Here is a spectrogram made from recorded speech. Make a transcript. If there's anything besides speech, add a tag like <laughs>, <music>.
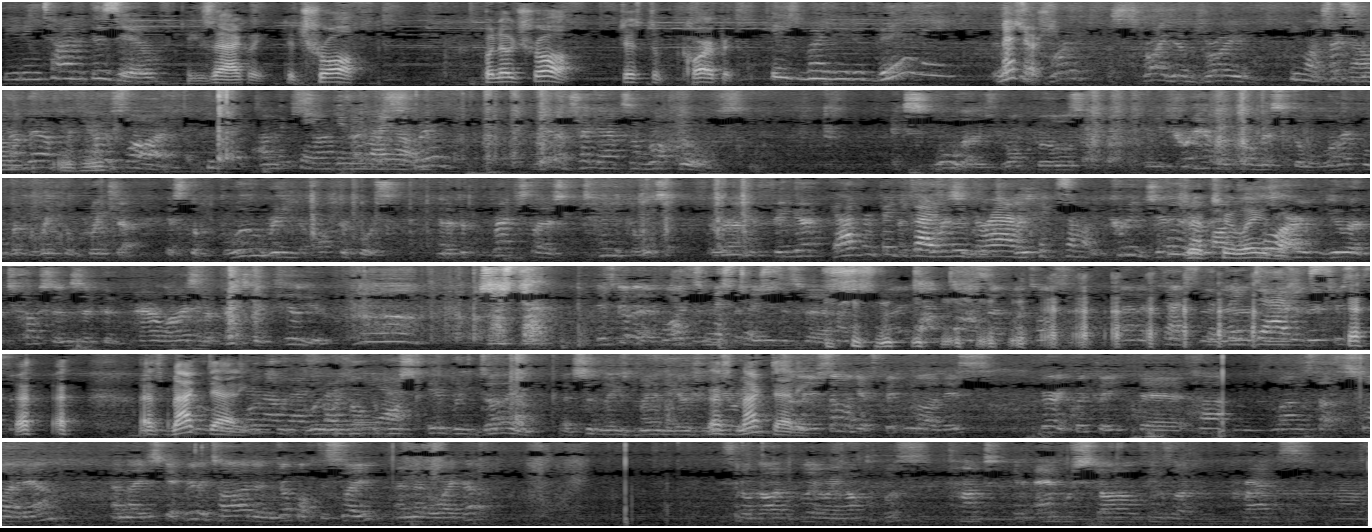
Feeding time at the zoo. Exactly. The trough. But no trough. Just a carpet. Here's my little Benny. Measures. Australian dream. He wants Next his come own. down to the mm-hmm. coastline. He's like, I'm the king, give me my a own. We're going to check out some rock pools. Explore those rock pools, and you could have a look on this delightful but lethal creature. It's the blue-ringed octopus, and if it wraps those tentacles around your finger, God forbid you guys moved around and picked some it could inject food They're up too lazy. floor. neurotoxins that could paralyze and eventually kill you. <gasps> Chester. It's got a That's poison that Mr. uses for hunting prey. It's a <laughs> cephalotoxin, and it That's the the big nerves <laughs> and daddies. respiratory system. That's Mac Daddy. We're not Through that blue ring special yet. octopus every day at Sydney's Manly Ocean That's area. Mac So Daddy. if someone gets bitten by this, very quickly their heart and lungs start to slow down, and they just get really tired and drop off to sleep and never wake up. This little guy, the blue ring octopus, hunt in ambush style things like crabs, um,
